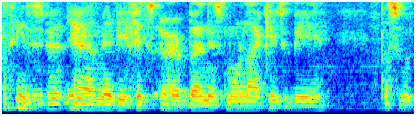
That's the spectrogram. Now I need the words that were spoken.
I think it's a bit, yeah. Maybe if it's urban, it's more likely to be possible.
